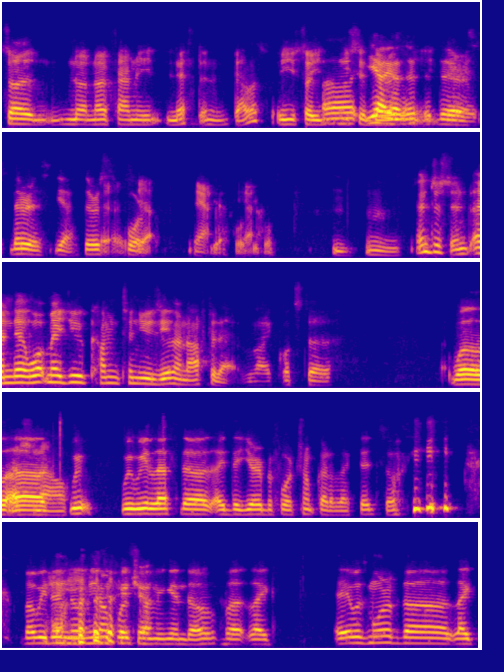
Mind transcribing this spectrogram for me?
So no, no family left in Dallas. You, so you, you Uh, said yeah, there yeah, isn't? there, there is, there is, yeah, there's There is, four, Yeah, yeah, yeah, four yeah. people. Hmm. Interesting. And then what made you come to New Zealand after that? Like, what's the? Well, uh, we, we we left the uh, the year before Trump got elected, so but we didn't know Trump was coming in though. But like, it was more of the like,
